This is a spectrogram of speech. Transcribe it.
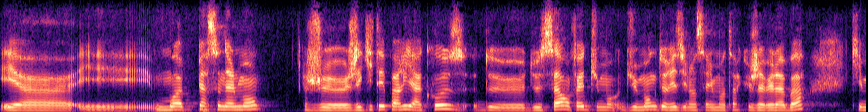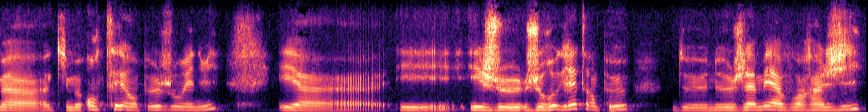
Euh, et moi, personnellement, j'ai quitté Paris à cause de, de ça, en fait, du, du, manque de résilience alimentaire que j'avais là-bas, qui, qui me hantait un peu jour et nuit. Et, euh, et, et je, je, regrette un peu de ne jamais avoir agi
